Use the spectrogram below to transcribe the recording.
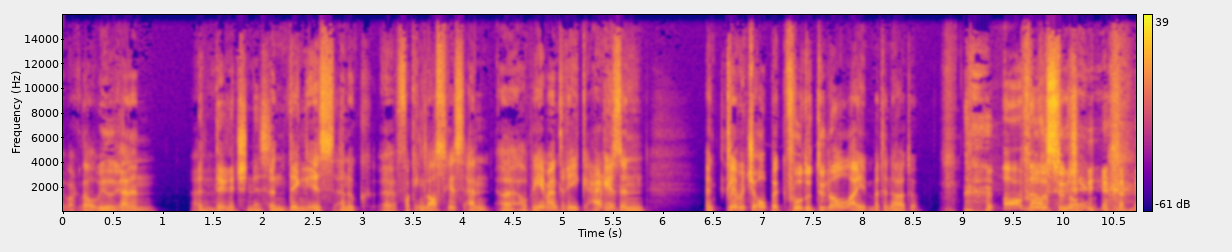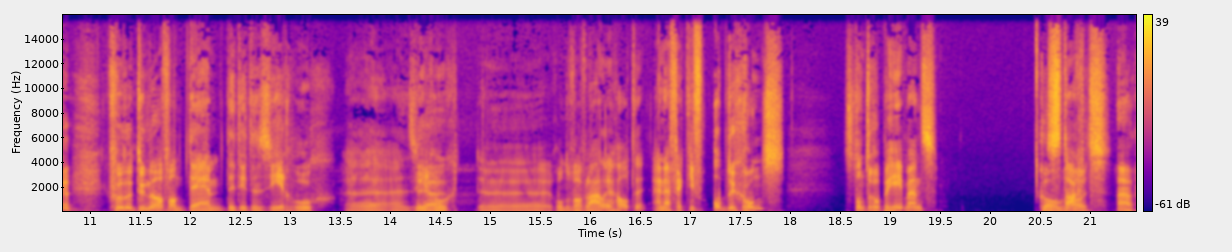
waar dat wielrennen een dingetje is. een ding is en ook fucking lastig is. En op een gegeven moment reed ik ergens een, een klimmetje op. Ik voelde toen al, ay, met een auto, oh, ik voelde, toen al, ik voelde toen al van, damn, dit is een zeer hoog, eh, een zeer Ja. hoog eh, Ronde van Vlaanderen gehalte. En effectief op de grond stond er op een gegeven moment Goal start. Ah,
